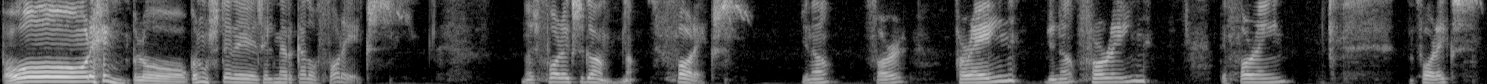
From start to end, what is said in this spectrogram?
Por ejemplo, con ustedes el mercado Forex. No es Forex Gum, no, es Forex. You know, for, foreign, you know, foreign, the foreign, Forex.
